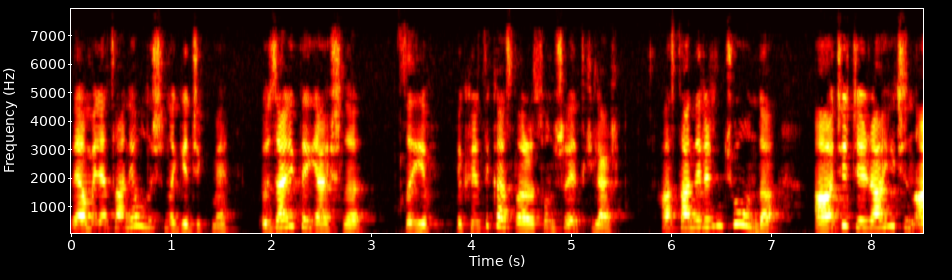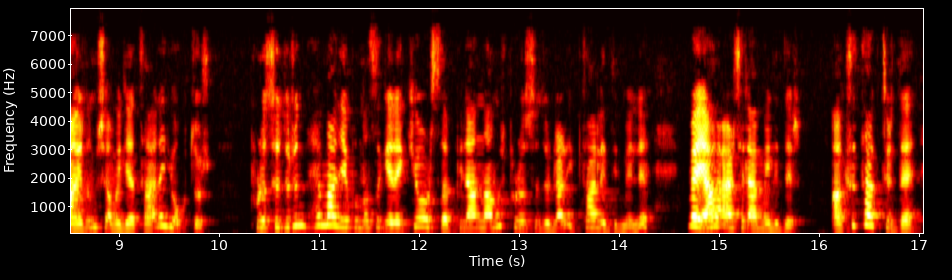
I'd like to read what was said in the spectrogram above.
ve ameliyathaneye ulaşımda gecikme, özellikle yaşlı, zayıf ve kritik hastalarda sonuçları etkiler. Hastanelerin çoğunda acil cerrahi için ayrılmış ameliyathane yoktur. Prosedürün hemen yapılması gerekiyorsa planlanmış prosedürler iptal edilmeli veya ertelenmelidir. Aksi takdirde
